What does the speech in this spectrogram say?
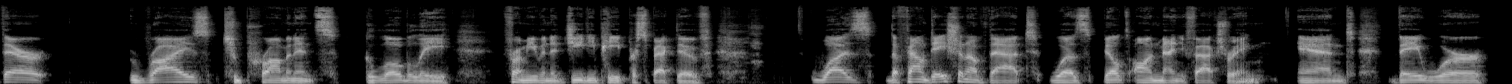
there rise to prominence globally from even a GDP perspective was the foundation of that was built on manufacturing. And they were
